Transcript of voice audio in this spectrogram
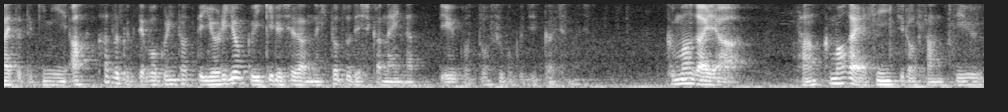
えた時にあ家族って僕にとってよりよく生きる手段の一つでしかないなっていうことをすごく実感しました。熊谷さん熊谷慎一郎さんっていう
